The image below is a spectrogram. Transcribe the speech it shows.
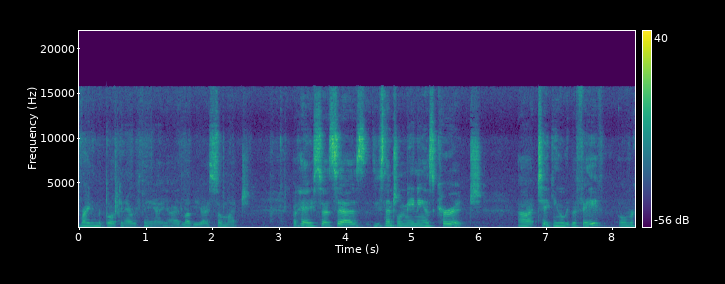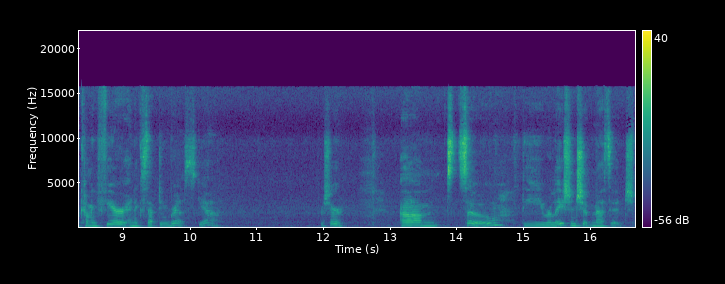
writing the book and everything, I, I love you guys so much. Okay, so it says the essential meaning is courage, uh, taking a leap of faith, overcoming fear, and accepting risk. Yeah, for sure. Um, so, the relationship message.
